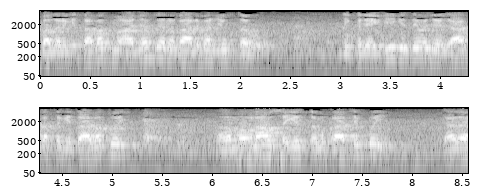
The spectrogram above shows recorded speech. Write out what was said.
بدر کتابت میں آجب دے غالباً یکتب لکھنے کی کہ دیو جے عقب تا کتابت ہوئی. مولا سید تا مکاتب ہوئی. کہا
